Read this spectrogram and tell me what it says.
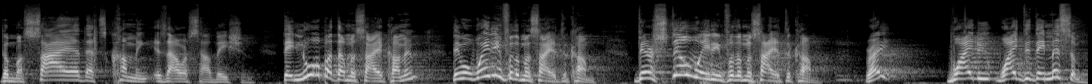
The Messiah that's coming is our salvation. They knew about the Messiah coming. They were waiting for the Messiah to come. They're still waiting for the Messiah to come, right? Why, do, why did they miss him?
